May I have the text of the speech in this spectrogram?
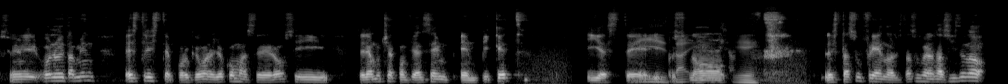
Sí, bueno, y también es triste porque, bueno, yo como acerero sí tenía mucha confianza en, en Pickett y este, y pues no, sí. Le está sufriendo, le está sufriendo. O sea, sí, no,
